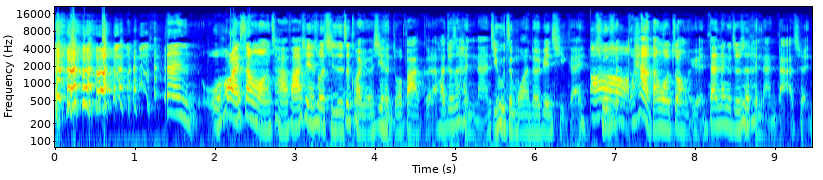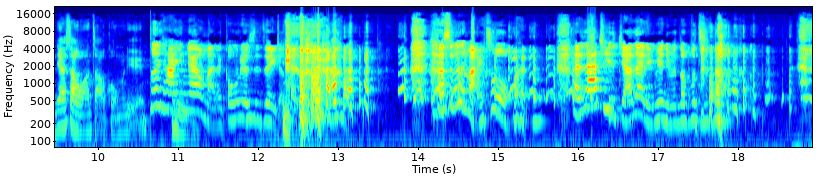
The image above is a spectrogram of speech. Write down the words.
但我后来上网查，发现说其实这款游戏很多 bug 了，它就是很难，几乎怎么玩都会变乞丐。哦、除非他有当过状元，但那个就是很难达成，你要上网找攻略。所以他应该要买的攻略是这个。他是不是买错本？还是他其实夹在里面，你们都不知道？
